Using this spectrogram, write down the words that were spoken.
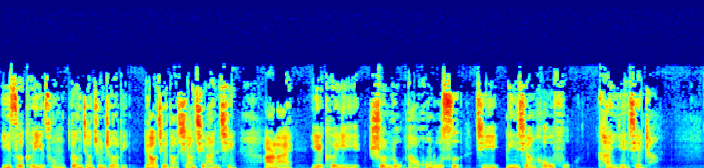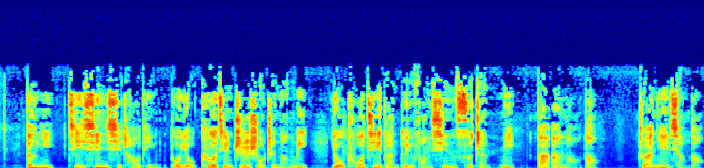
一则可以从邓将军这里了解到详细案情；二来也可以顺路到鸿胪寺及临湘侯府勘验现场。邓毅既欣喜朝廷多有恪尽职守之能力，又颇忌惮对方心思缜密、办案老道。转念想到，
